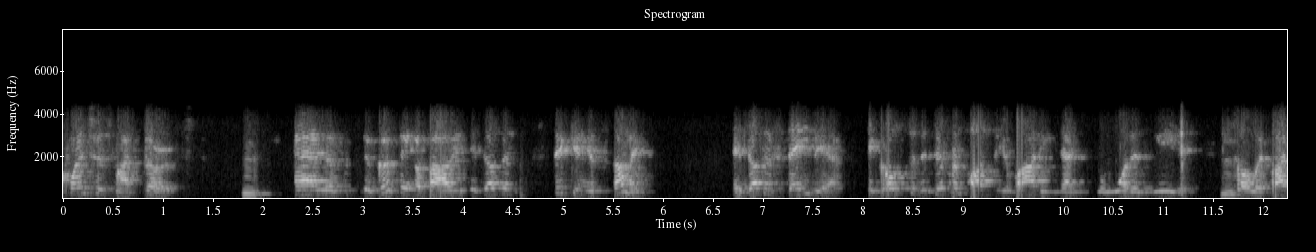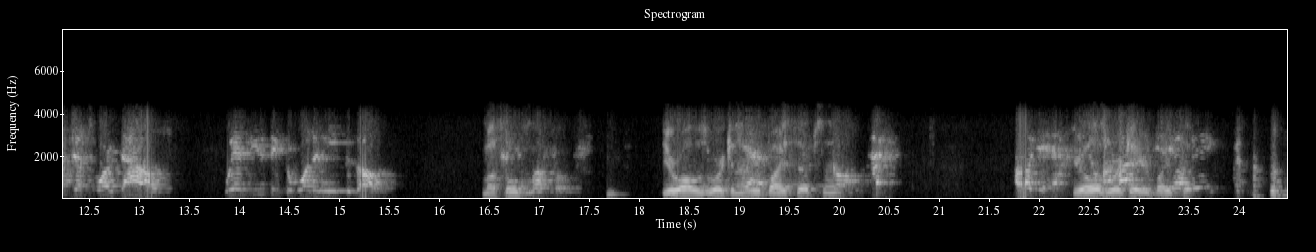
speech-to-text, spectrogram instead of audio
quenches my thirst. Hmm. And the, the good thing about it, it doesn't stick in your stomach. It doesn't stay there. It goes to the different parts of your body that the water is needed. Hmm. So if I just worked out, where do you think the water needs to go? Muscles? your muscles. You're always working out your Yes. biceps So, oh yeah. You always My work out your biceps?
